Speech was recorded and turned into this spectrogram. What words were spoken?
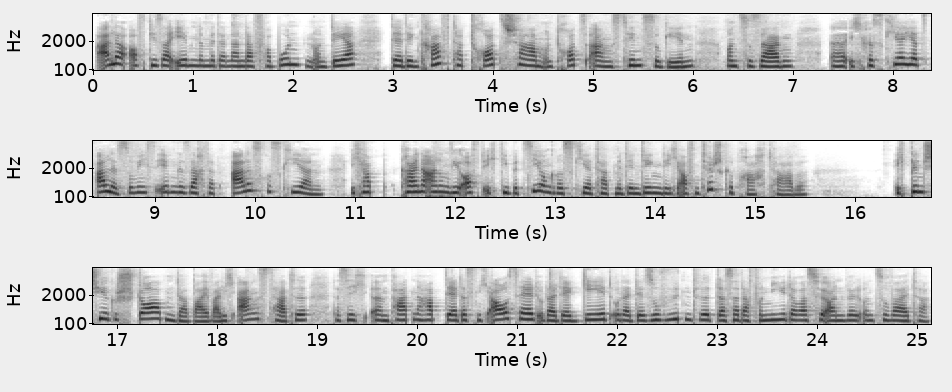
alle auf dieser Ebene miteinander verbunden. Und der, der den Kraft hat, trotz Scham und trotz Angst hinzugehen und zu sagen, äh, ich riskiere jetzt alles, so wie ich es eben gesagt habe, alles riskieren. Ich habe keine Ahnung, wie oft ich die Beziehung riskiert habe mit den Dingen, die ich auf den Tisch gebracht habe. Ich bin schier gestorben dabei, weil ich Angst hatte, dass ich einen Partner habe, der das nicht aushält oder der geht oder der so wütend wird, dass er davon nie wieder was hören will und so weiter.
